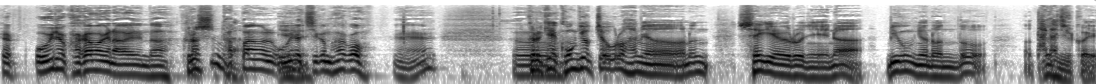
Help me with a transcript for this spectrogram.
그러니까 오히려 과감하게 나가야 된다. 그렇습니다. 답방을 오히려 예. 지금 하고 예. 어, 그렇게 공격적으로 하면은 세계 여론이나 미국 여론도 달라질 거예요.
